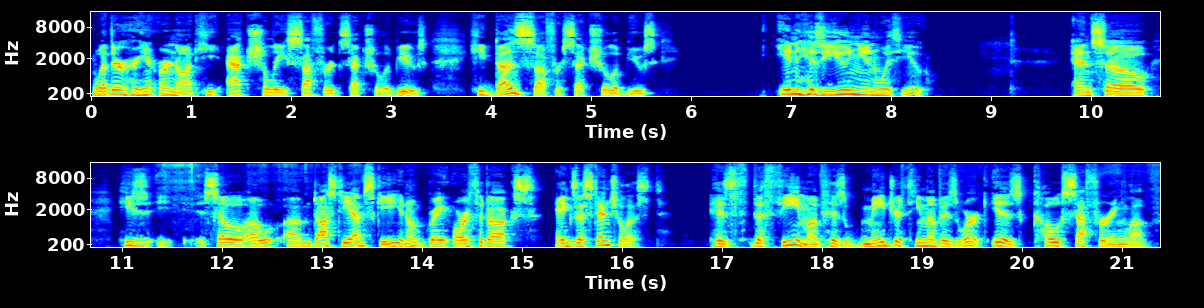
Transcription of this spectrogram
whether or not he actually suffered sexual abuse. He does suffer sexual abuse in his union with you. And so he's, so uh, um, Dostoevsky, you know, great Orthodox existentialist, his, the theme of his major theme of his work is co-suffering love.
